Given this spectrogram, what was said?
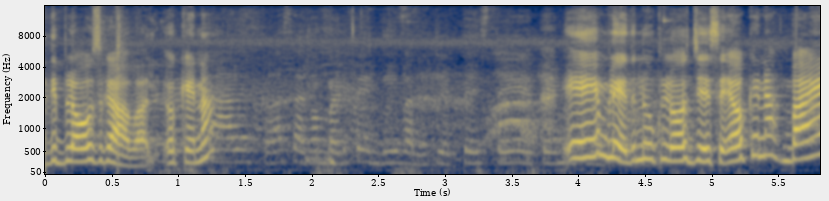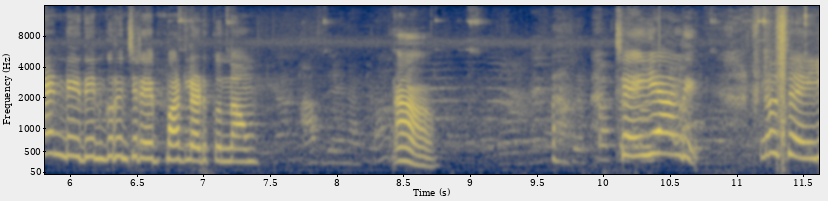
ఇది బ్లౌజ్ కావాలి ఓకేనా? ఏం లేదు నువ్వు క్లోజ్ చేసే ఓకేనా? బాయ్ అండి దీని గురించి రేపు మాట్లాడుకుందాం. చెయ్యాలి. నువ్వు చెయ్యి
